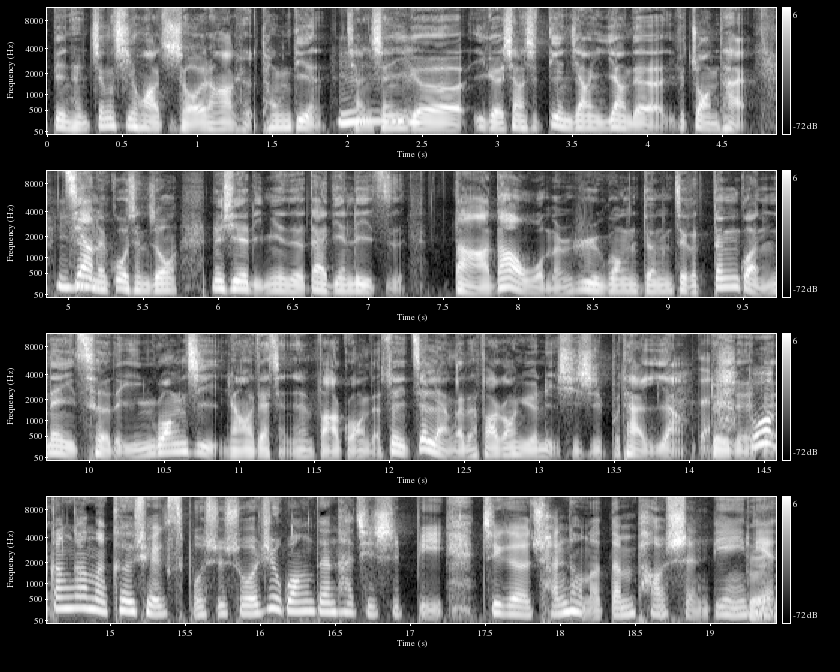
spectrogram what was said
变成蒸汽化之后，让它可以通电，产生一个、嗯、一个像是电浆一样的一个状态。这样的过程中，那些里面的带电粒子。打到我们日光灯这个灯管内侧的荧光剂，然后再产生发光的，所以这两个的发光原理其实不太一样。对对，对。不过刚刚的科学 X 博士说，日光灯它其实比这个传统的灯泡省电一点，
